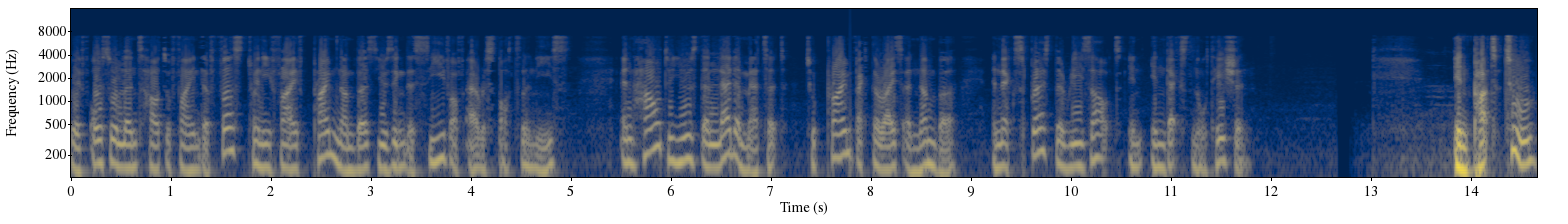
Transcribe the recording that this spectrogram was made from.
We've also learned how to find the first 25 prime numbers using the sieve of Eratosthenes, and how to use the ladder method to prime factorize a number and express the result in index notation. In part 2,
